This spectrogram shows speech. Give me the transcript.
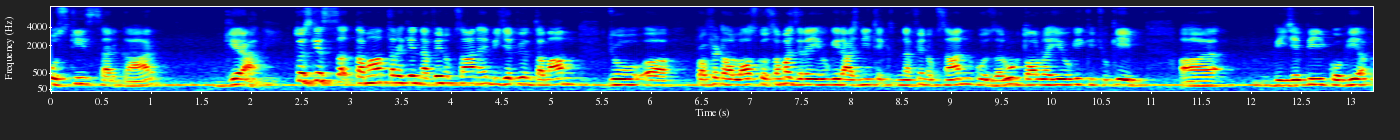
उसकी सरकार गिरा दी। तो इसके तमाम तरह के नफ़े नुकसान हैं। बीजेपी उन तमाम जो प्रॉफिट और लॉस को समझ रही होगी, राजनीतिक नफ़े नुकसान को ज़रूर तोल रही होगी कि चूँकि बीजेपी को भी अब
